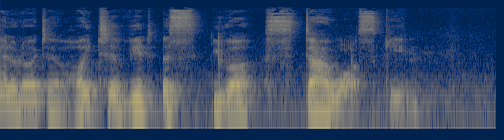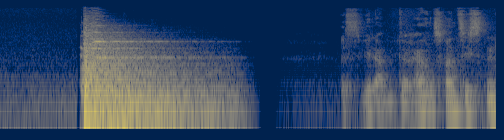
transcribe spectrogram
Hallo Leute, heute wird es über Star Wars gehen. Es wird am 23.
